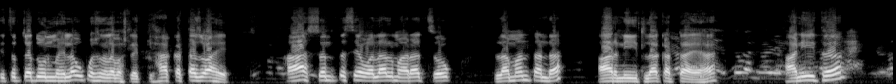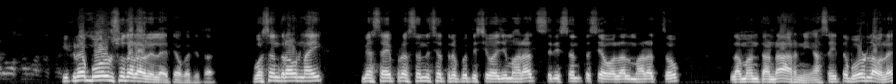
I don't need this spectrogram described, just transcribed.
तिथं त्या दोन महिला उपोषणाला बसल्यात. की हा कट्टा जो आहे हा संत सेवालाल महाराज चौक लमान तांडा आर्नी इथला कट्टा आहे हा. आणि इथं इकडे बोर्ड सुद्धा लावलेला आहे तेव्हा तिथं वसंतराव नाईक मेसाई प्रसन्न छत्रपती शिवाजी महाराज श्री संत सेवालाल महाराज चौक लमनतांडा आरणी असा असं इथं बोर्ड लावलाय.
